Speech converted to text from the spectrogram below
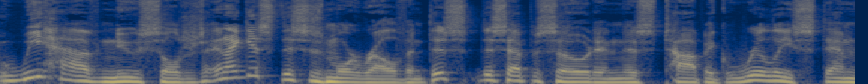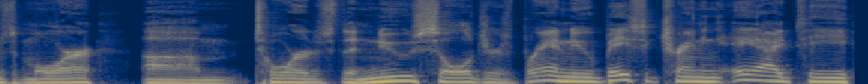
we have new soldiers, and I guess this is more relevant. This this episode and this topic really stems more um, towards the new soldiers, brand new basic training AIT.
